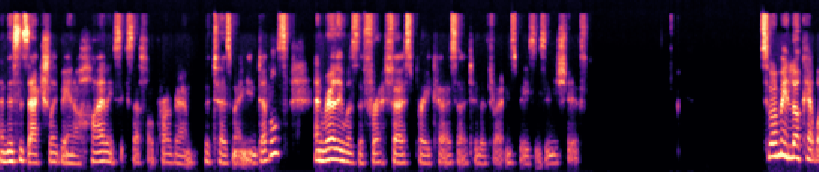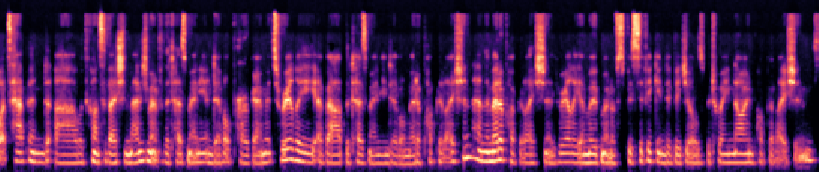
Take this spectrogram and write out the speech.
And this has actually been a highly successful program with Tasmanian devils and really was the first precursor to the Threatened Species Initiative. So when we look at what's happened uh, with conservation management for the Tasmanian devil program, it's really about the Tasmanian devil metapopulation. And the metapopulation is really a movement of specific individuals between known populations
